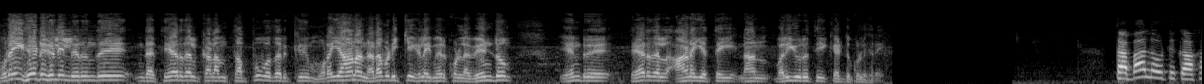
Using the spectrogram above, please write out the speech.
முறைகேடுகளில் இருந்து இந்த தேர்தல் களம் தப்புவதற்கு முறையான நடவடிக்கைகளை மேற்கொள்ள வேண்டும் என்று தேர்தல் ஆணையத்தை நான் வலியுறுத்தி கேட்டுக்கொள்கிறேன். தபால் ஓட்டுக்காக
